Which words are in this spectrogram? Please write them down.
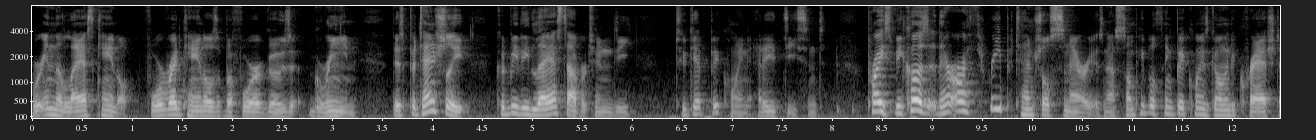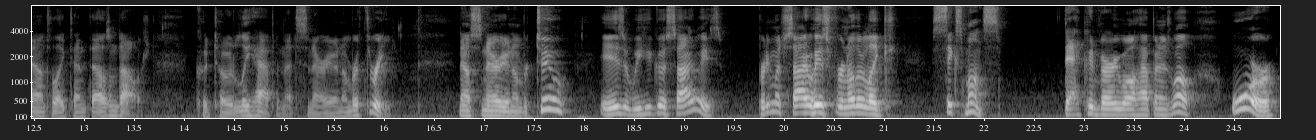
We're in the last candle. Four red candles before it goes green. This potentially could be the last opportunity to get Bitcoin at a decent price because there are three potential scenarios. Now, some people think Bitcoin is going to crash down to like $10,000. Could totally happen. That's scenario number three. Now, scenario number two is we could go sideways, pretty much sideways for another like six months. That could very well happen as well. Or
